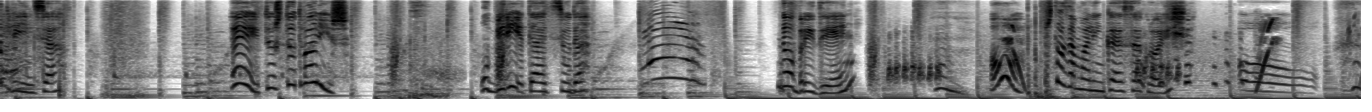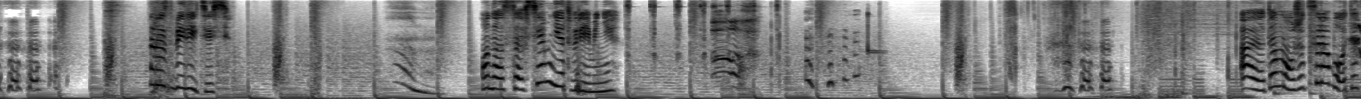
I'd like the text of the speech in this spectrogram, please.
Подвинься. Эй, ты что творишь? Убери это отсюда. Добрый день. О, что за маленькое сокровище? Разберитесь. У нас совсем нет времени. А это может сработать.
